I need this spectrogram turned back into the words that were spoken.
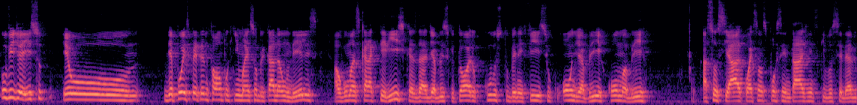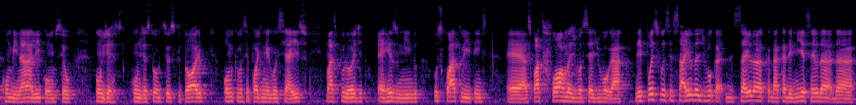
o vídeo é isso. Eu depois pretendo falar um pouquinho mais sobre cada um deles, algumas características da, de abrir escritório, custo, benefício, onde abrir, como abrir, associar, quais são as porcentagens que você deve combinar ali com o seu com o gestor do seu escritório, como que você pode negociar isso. Mas por hoje é resumindo os quatro itens, é, as quatro formas de você advogar. Depois que você saiu da, advoca... saiu da, da academia, saiu da, da,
